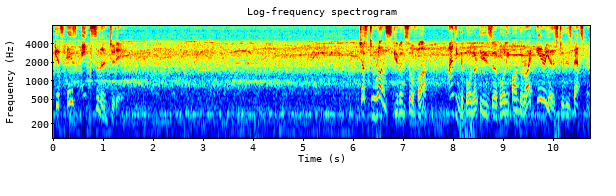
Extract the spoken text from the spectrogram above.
Wickets is excellent today. Just two runs given so far. I think the bowler is uh, bowling on the right areas to this batsman.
